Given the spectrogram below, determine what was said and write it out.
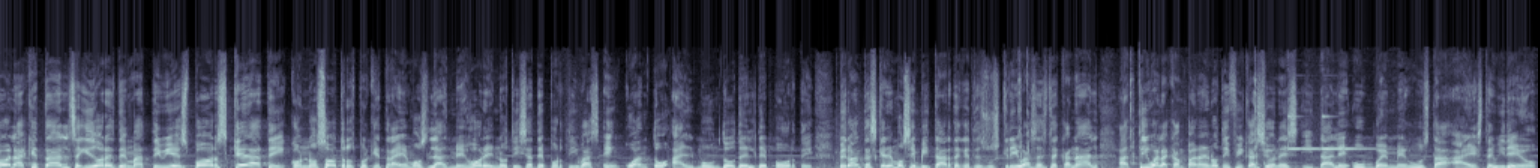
hola, ¿qué tal seguidores de Matt TV Sports? Quédate con nosotros porque traemos las mejores noticias deportivas en cuanto al mundo del deporte. Pero antes queremos invitarte a que te suscribas a este canal, activa la campana de notificaciones y dale un buen me gusta a este video.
